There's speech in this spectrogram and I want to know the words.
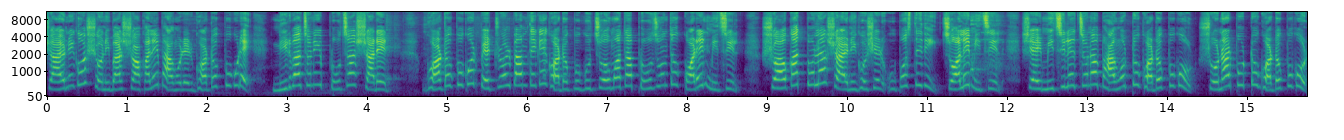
সায়নী ঘোষ শনিবার সকালে ভাঙড়ের ঘটকপুকুরে নির্বাচনী প্রচার সারেন। ঘটকপুকুর পেট্রোল পাম্প থেকে ঘটকপুকুর চৌমাথা পর্যন্ত করেন মিছিল। শওকাত পোলা সায়নী ঘোষের উপস্থিতি চলে মিছিল। সেই মিছিলের জন্য ভাঙড় to Ghatakpukur Sonarpur to Ghatakpukur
